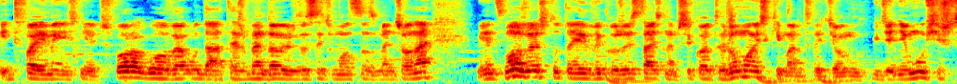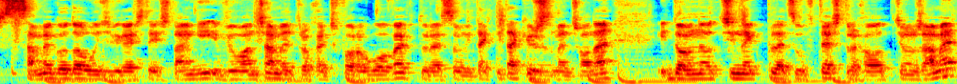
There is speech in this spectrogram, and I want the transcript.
i Twoje mięśnie czworogłowe uda też będą już dosyć mocno zmęczone, więc możesz tutaj wykorzystać na przykład rumuński martwy ciąg, gdzie nie musisz z samego dołu dźwigać tej sztangi i wyłączamy trochę czworogłowe, które są i tak i tak już zmęczone i dolny odcinek pleców też trochę odciążamy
